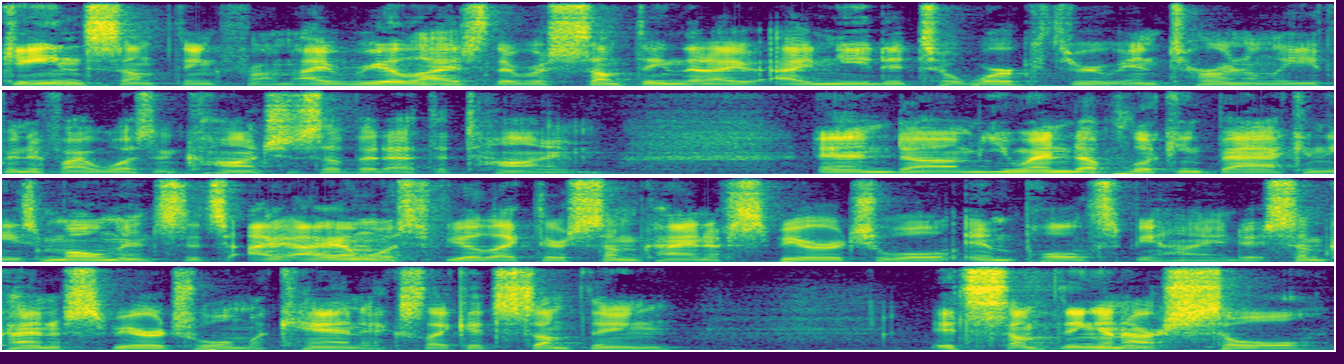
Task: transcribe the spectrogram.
gained something from. I realized there was something that I, I needed to work through internally, even if I wasn't conscious of it at the time. And um, you end up looking back in these moments. It's I, I almost feel like there's some kind of spiritual impulse behind it, some kind of spiritual mechanics. Like it's something, it's something in our soul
